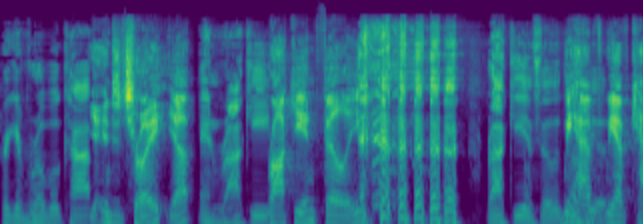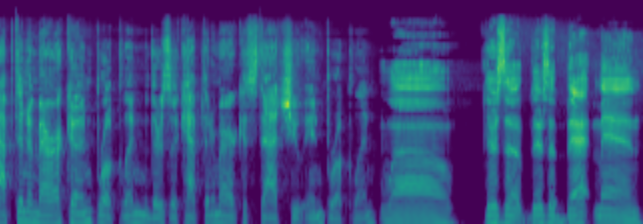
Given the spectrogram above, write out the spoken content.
freaking RoboCop Yeah, in Detroit, yep. and Rocky, Rocky and Philly. Rocky in Philadelphia. We have we have Captain America in Brooklyn. There's a Captain America statue in Brooklyn. wow. There's a there's a Batman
